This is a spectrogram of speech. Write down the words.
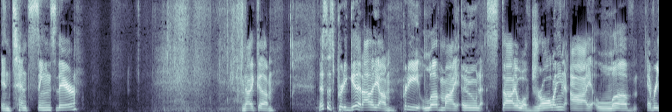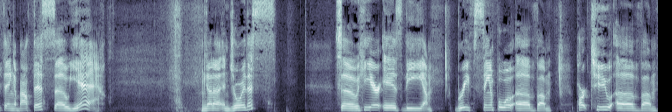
intense scenes there. Like, um, this is pretty good. I um, pretty love my own style of drawing. I love everything about this. So, yeah. Gotta enjoy this. So, here is the... Um, brief sample of um, part two of um,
